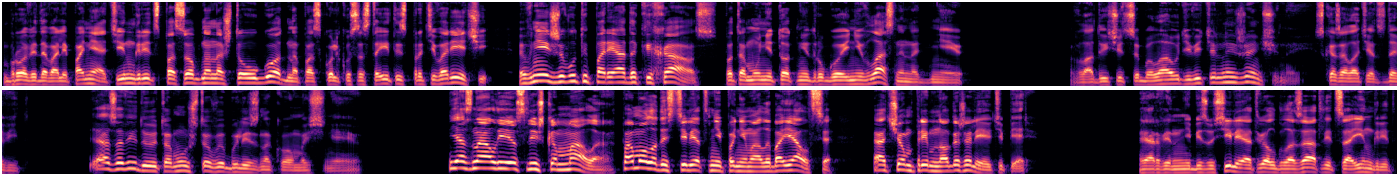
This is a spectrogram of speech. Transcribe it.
Брови давали понять, Ингрид способна на что угодно, поскольку состоит из противоречий. В ней живут и порядок, и хаос, потому ни тот, ни другой не властны над нею. «Владычица была удивительной женщиной», — сказал отец Давид. «Я завидую тому, что вы были знакомы с нею». «Я знал ее слишком мало, по молодости лет не понимал и боялся, о чем премного жалею теперь». Эрвин не без усилия отвел глаза от лица Ингрид,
